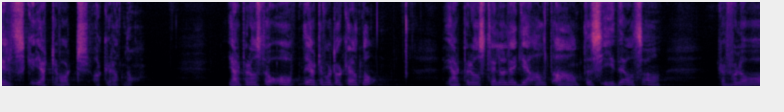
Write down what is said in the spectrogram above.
elsker hjertet vårt akkurat nå. Hjelper oss til å åpne hjertet vårt akkurat nå. Hjelper oss til å legge alt annet til side, og så kan vi få lov å,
